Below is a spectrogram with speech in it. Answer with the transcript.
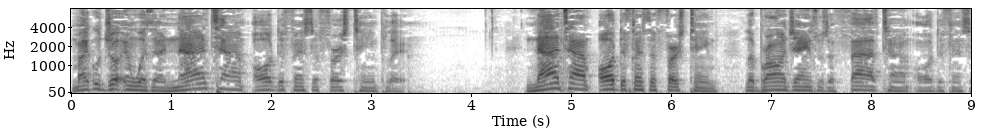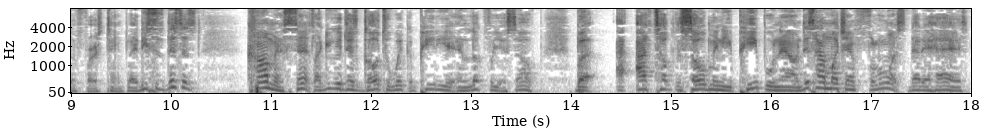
Michael Jordan was a nine-time All-Defensive First Team player. Nine-time All-Defensive First Team. LeBron James was a five-time All-Defensive First Team player. This is this is common sense. Like you could just go to Wikipedia and look for yourself. But I, I talk to so many people now, and this how much influence that it has.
